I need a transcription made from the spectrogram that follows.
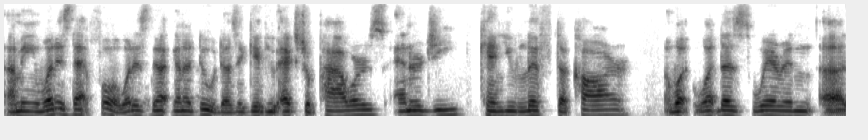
I mean, what is that for? What is that going to do? Does it give you extra powers, energy? Can you lift a car? What what does wearing uh,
